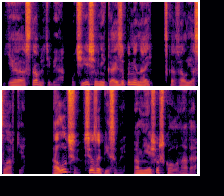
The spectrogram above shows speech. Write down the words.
«Я оставлю тебя. Учись, вникай, запоминай», — сказал я Славке. «А лучше все записывай, а мне еще в школу надо».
